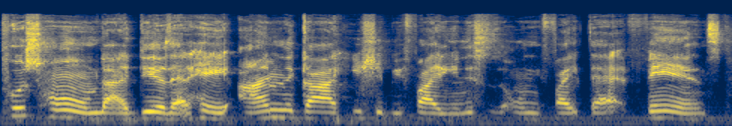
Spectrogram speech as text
push home the idea that hey, I'm the guy he should be fighting, and this is the only fight that fans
